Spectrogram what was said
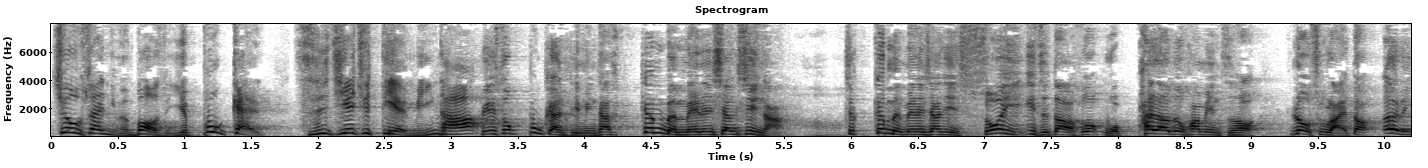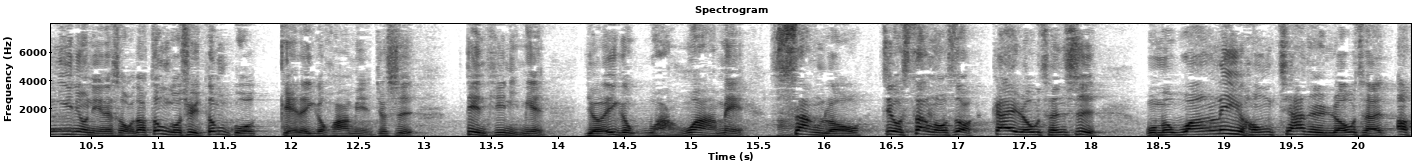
就算你们报纸也不敢直接去点名他。别说不敢点名他，根本没人相信呐，就根本没人相信。所以一直到说我拍到这个画面之后露出来，到二零一六年的时候，我到中国去，中国给了一个画面，就是电梯里面有一个网袜妹上楼，结果上楼时候该楼层是我们王力宏家的楼层哦。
